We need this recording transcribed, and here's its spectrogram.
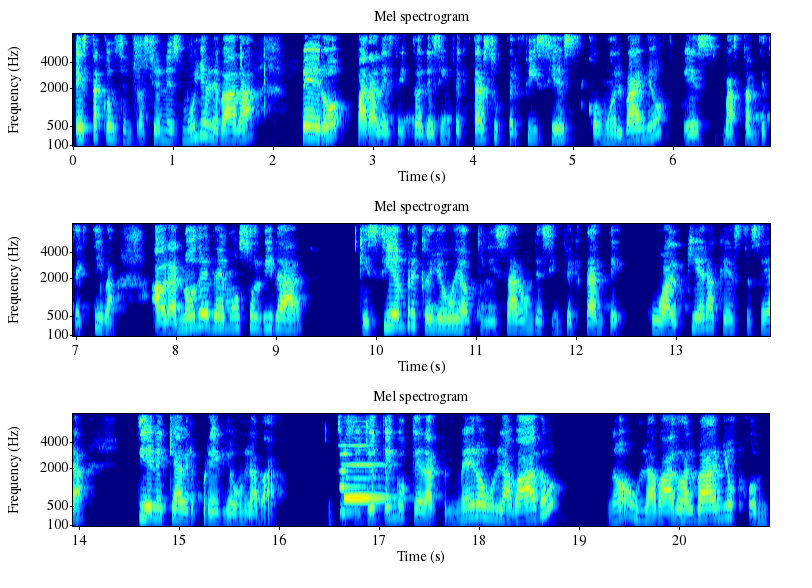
Esta concentración es muy elevada, pero para desinfectar superficies como el baño es bastante efectiva. Ahora, no debemos olvidar que siempre que yo voy a utilizar un desinfectante, cualquiera que este sea, tiene que haber previo un lavado. Entonces, yo tengo que dar primero un lavado, ¿no? Un lavado al baño con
